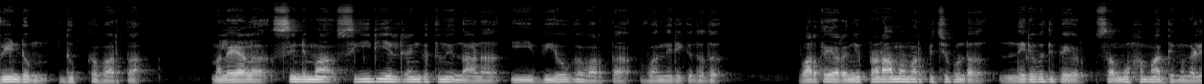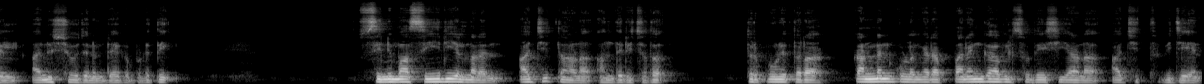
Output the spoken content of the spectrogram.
വീണ്ടും ദുഃഖവാർത്ത. മലയാള സിനിമ സീരിയൽ രംഗത്ത് നിന്നാണ് ഈ വിയോഗ വാർത്ത വന്നിരിക്കുന്നത്. വാർത്തയറിഞ്ഞ് പ്രണാമമർപ്പിച്ചുകൊണ്ട് നിരവധി പേർ സമൂഹമാധ്യമങ്ങളിൽ അനുശോചനം രേഖപ്പെടുത്തി. സിനിമ സീരിയൽ നടൻ അജിത്താണ് അന്തരിച്ചത്. തൃപ്പൂണിത്തറ കണ്ണൻകുളങ്ങര പനങ്കാവിൽ സ്വദേശിയാണ് അജിത് വിജയൻ.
